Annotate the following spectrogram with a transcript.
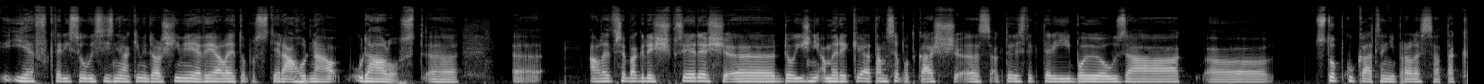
jev, který souvisí s nějakými dalšími jevy, ale je to prostě náhodná událost. Eh, eh, ale třeba když přijedeš eh, do Jižní Ameriky a tam se potkáš s aktivisty, který bojují za stopku kácení pralesa, tak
